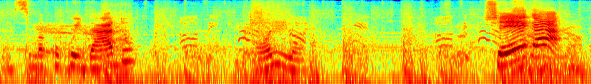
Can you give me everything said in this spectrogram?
Pra cima com cuidado. Olha. Chega!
